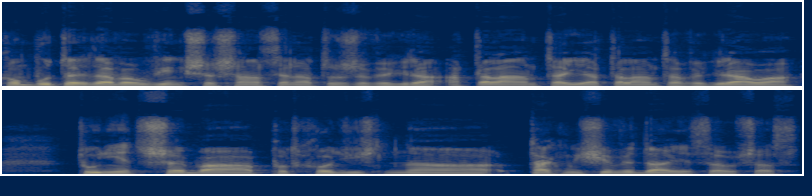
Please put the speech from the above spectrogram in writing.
komputer dawał większe szanse na to, że wygra Atalanta i Atalanta wygrała. Tu nie trzeba podchodzić na, tak mi się wydaje cały czas,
